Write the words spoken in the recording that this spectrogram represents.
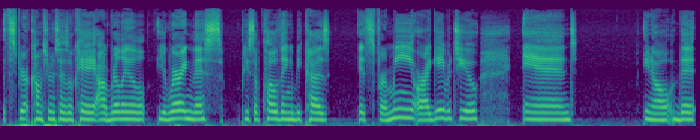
the spirit comes through and says, okay, I'm really, you're wearing this piece of clothing because it's for me or I gave it to you. And, you know, that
